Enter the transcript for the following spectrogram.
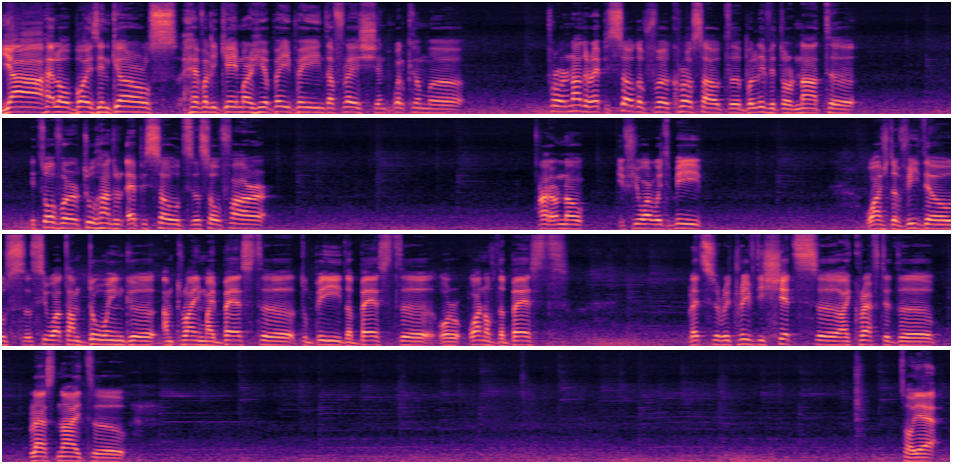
Yeah, hello boys and girls, Heavily Gamer here baby in the flesh and welcome uh, for another episode of uh, Crossout, uh, believe it or not. Uh, it's over 200 episodes uh, so far. I don't know if you are with me watch the videos, see what I'm doing. Uh, I'm trying my best uh, to be the best uh, or one of the best. Let's retrieve these shits uh, I crafted uh, last night. Uh. So yeah.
